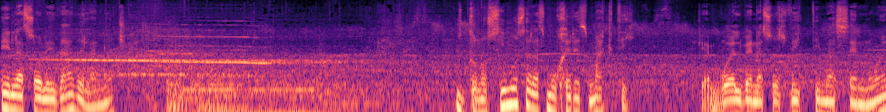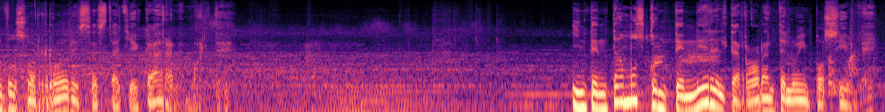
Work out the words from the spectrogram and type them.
en la soledad de la noche. Y conocimos a las mujeres Makti, que envuelven a sus víctimas en nuevos horrores hasta llegar a la muerte. intentamos contener el terror ante lo imposible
